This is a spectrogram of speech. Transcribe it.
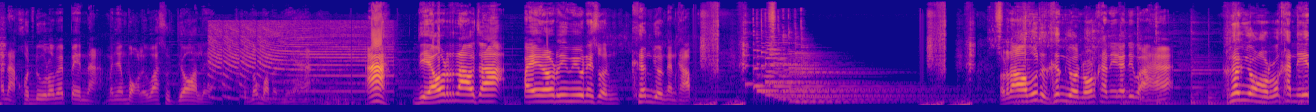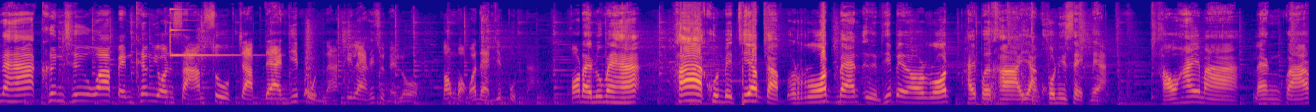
ขนาดคนดูรถไม่เป็นอะ มันยังบอกเลยว่าสุดยอดเลย ผมต้องบอกแบบนี้ฮะ อะเดี๋ยวเราจะไปรีวิวในส่วนเครื่องยนต์กันครับ เราพูดถึงเครื่องยนต์รถคันนี้กันดีกว่าฮะเครื่องยนต์ของรถคันนี้นะฮะขึ้นชื่อว่าเป็นเครื่องยนต์ 3 สูบจากแดนญี่ปุ่นนะที่แรงที่สุดในโลกต้องบอกว่าแดนญี่ปุ่นนะเพราะอะไรรู้ไหมฮะถ้าคุณไปเทียบกับรถแบรนด์อื่นที่เป็นรถไฮเปอร์คาร์อย่างโคนิเซกเนี่ยเขาให้มาแรงกราฟ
